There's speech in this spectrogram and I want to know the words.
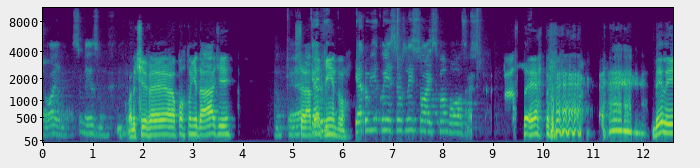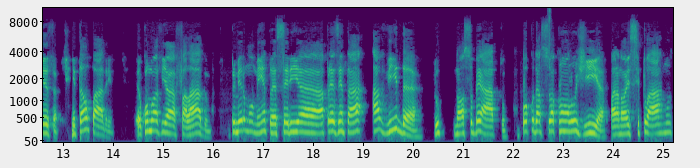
Joia, isso mesmo. Quando tiver a oportunidade, quero, será bem-vindo. Quero ir conhecer os lençóis famosos. Tá certo. Beleza. Então, padre, eu como eu havia falado, o primeiro momento é, seria apresentar a vida do nosso beato, um pouco da sua cronologia, para nós situarmos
